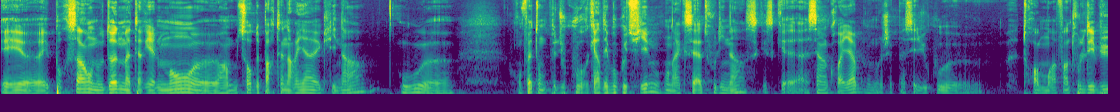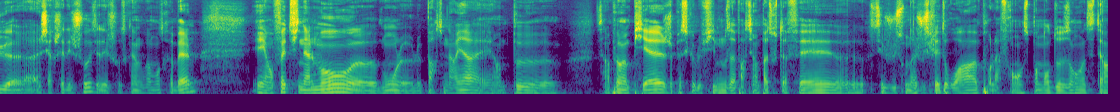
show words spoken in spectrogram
Et, pour ça, on nous donne matériellement une sorte de partenariat avec l'INA où. en fait, on peut du coup regarder beaucoup de films, on a accès à tout l'INA, ce qui est assez incroyable. Moi, j'ai passé du coup trois mois, enfin tout le début à, chercher des choses. Il y a des choses quand même vraiment très belles. Et en fait, finalement, euh, bon, le, partenariat est un peu, euh, c'est un peu un piège parce que le film nous appartient pas tout à fait. Euh, c'est juste, on a juste les droits pour la France pendant deux ans, etc.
